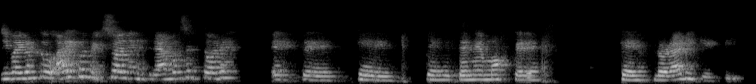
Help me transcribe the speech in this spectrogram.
G-2, hay conexiones entre ambos sectores este, que, que tenemos que, que explorar y que, y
